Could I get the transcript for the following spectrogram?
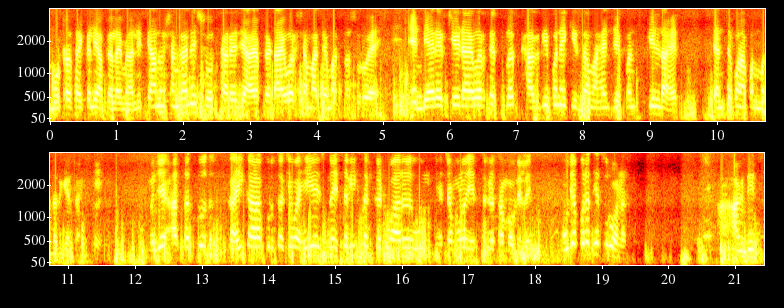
मोटरसायकलही आपल्याला मिळाली. त्या अनुषंगाने शोधकार्य जे आहे आपल्या डायव्हर्सच्या माध्यमातून सुरू आहे. एनडीआरएफचे डायव्हर्स आहेत प्लस खाजगी पण एक किसम आहेत जे पण स्किल्ड आहेत त्यांचं पण आपण मदत घेतोय. म्हणजे आता तो काही काळापुरतं किंवा हे नैसर्गिक संकट वारं ऊन ह्याच्यामुळे हे सगळं थांबवलेलं आहे. उद्या परत हे सुरू होणार? अगदीच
